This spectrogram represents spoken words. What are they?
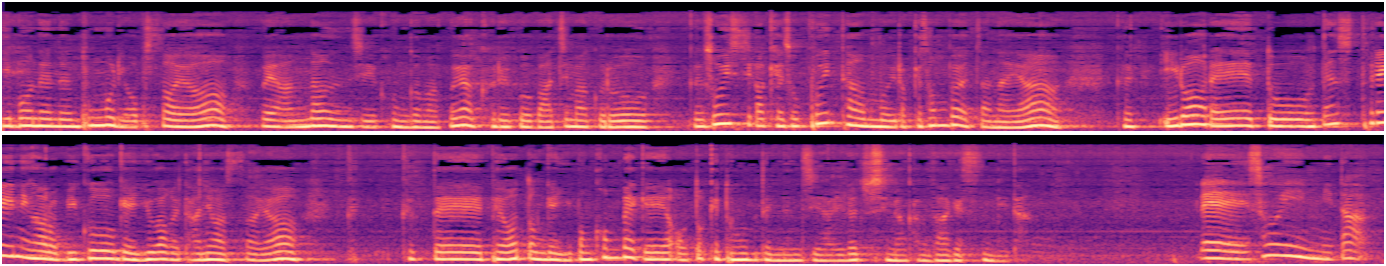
이번에는 동물이 없어요. 왜 안 나오는지 궁금하고요. 그리고 마지막으로 그 소희 씨가 계속 포인트 안무 이렇게 선보였잖아요. 그 1월에 또 댄스 트레이닝 하러 미국에 유학을 다녀왔어요. 그, 그때 배웠던 게 이번 컴백에 어떻게 도움이 됐는지 알려주시면 감사하겠습니다. 네, 소희입니다.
